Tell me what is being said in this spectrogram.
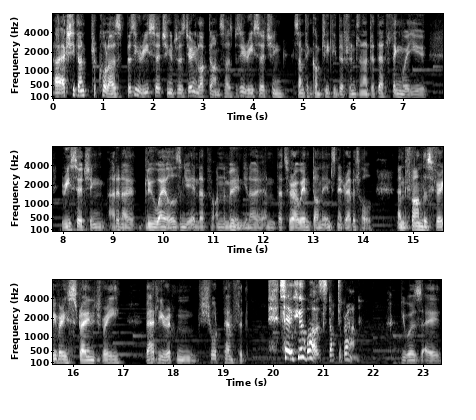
I actually don't recall. I was busy researching, it was during lockdown, so I was busy researching something completely different. And I did that thing where you researching, I don't know, blue whales and you end up on the moon, you know, and that's where I went down the internet rabbit hole and found this very, very strange, very badly written short pamphlet. So, who was Dr. Browne? He was a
